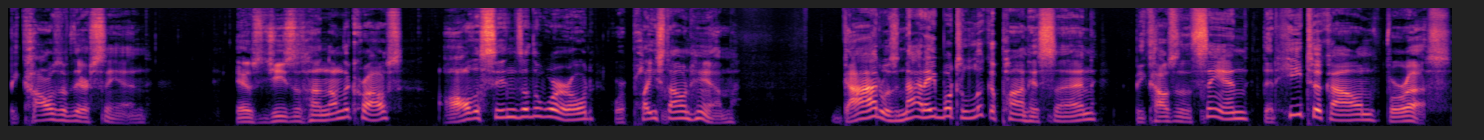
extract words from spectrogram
because of their sin. As Jesus hung on the cross, all the sins of the world were placed on him. God was not able to look upon his son because of the sin that he took on for us.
